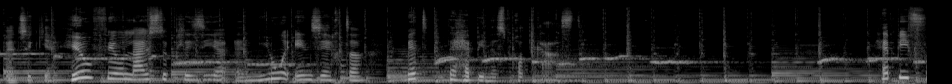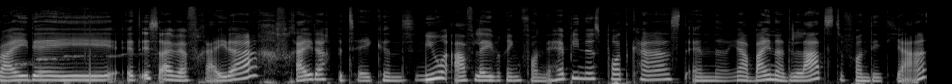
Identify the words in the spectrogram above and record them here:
wens ik je heel veel luisterplezier en nieuwe inzichten met de Happiness Podcast. Happy Friday! Het is alweer vrijdag. Vrijdag betekent nieuwe aflevering van de Happiness Podcast. En uh, ja, bijna de laatste van dit jaar.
